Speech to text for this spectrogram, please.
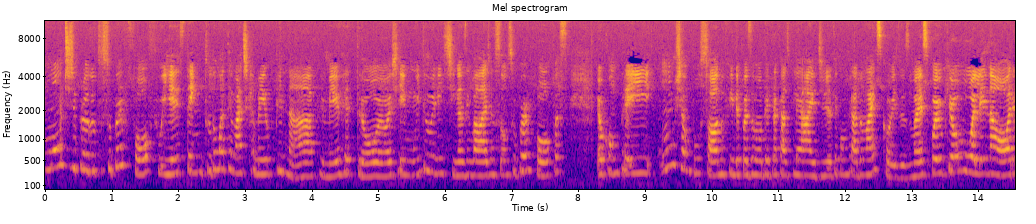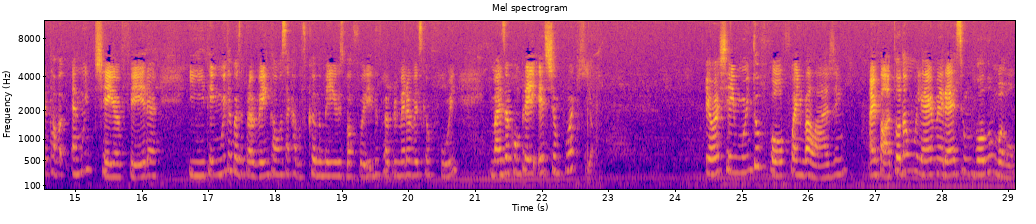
um monte de produto super fofo e eles têm tudo uma temática meio pin-up, meio retrô. Eu achei muito bonitinho, as embalagens são super fofas. Eu comprei um shampoo só, no fim depois eu voltei pra casa e falei, ai, ah, devia ter comprado mais coisas. Mas foi o que eu olhei na hora e tava... é muito cheia a feira e tem muita coisa pra ver, então você acaba ficando meio esbaforido, foi a primeira vez que eu fui. Mas eu comprei esse shampoo aqui, ó. Eu achei muito fofo a embalagem. Aí fala, toda mulher merece um volumão.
